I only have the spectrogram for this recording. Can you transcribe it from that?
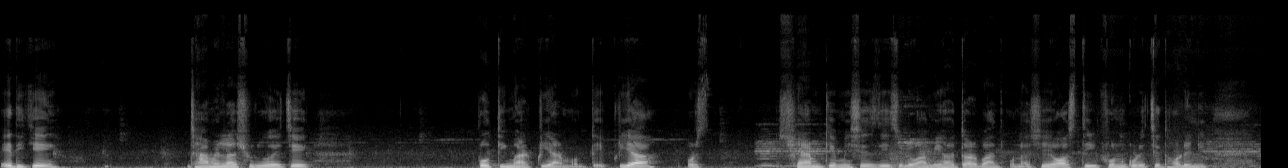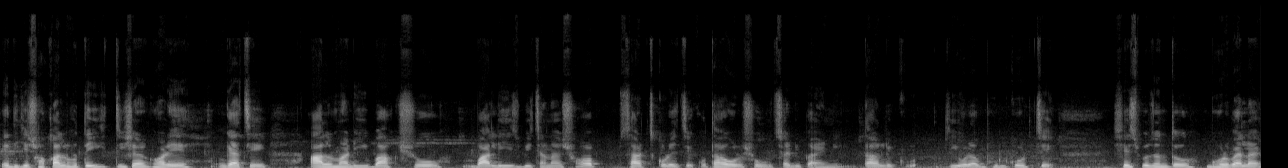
এদিকে ঝামেলা শুরু হয়েছে প্রতিমার প্রিয়ার মধ্যে। প্রিয়া ওর শ্যামকে মেসেজ দিয়েছিল, আমি হয়তো আর বাঁচবো না। সে অস্থির ফোন করেছে ধরেনি। এদিকে সকাল হতেই তৃষার ঘরে গেছে, আলমারি, বাক্স, বালিশ, বিছানা সব সার্চ করেছে। কোথাও ওর সবুজ শাড়ি পায়নি। তাহলে কি ওরা ভুল করছে? শেষ পর্যন্ত ভোরবেলায়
